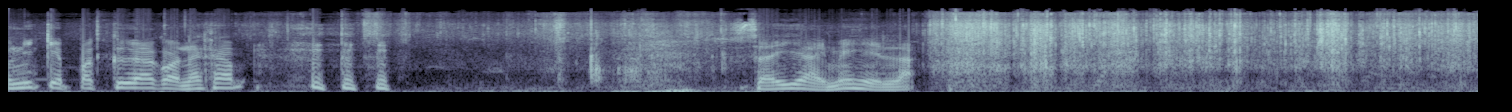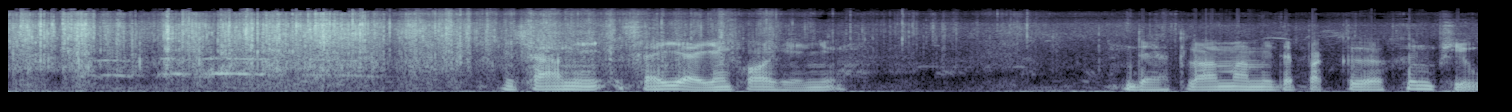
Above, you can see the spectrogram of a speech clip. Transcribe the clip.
ช่วงนี้เก็บปลาเกลือก่อนนะครับไซส์ใหญ่ไม่เห็นละในเช้านี้ไซส์ใหญ่ยังพอเห็นอยู่ แดดร้อนมามีแต่ปลาเกลือขึ้นผิว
